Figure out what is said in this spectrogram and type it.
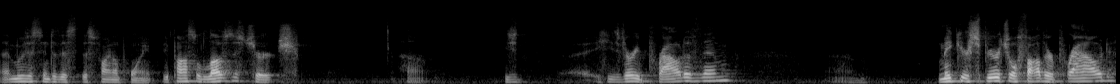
That moves us into this, this final point. The apostle loves his church. Um, he's, he's very proud of them. Um, make your spiritual father proud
